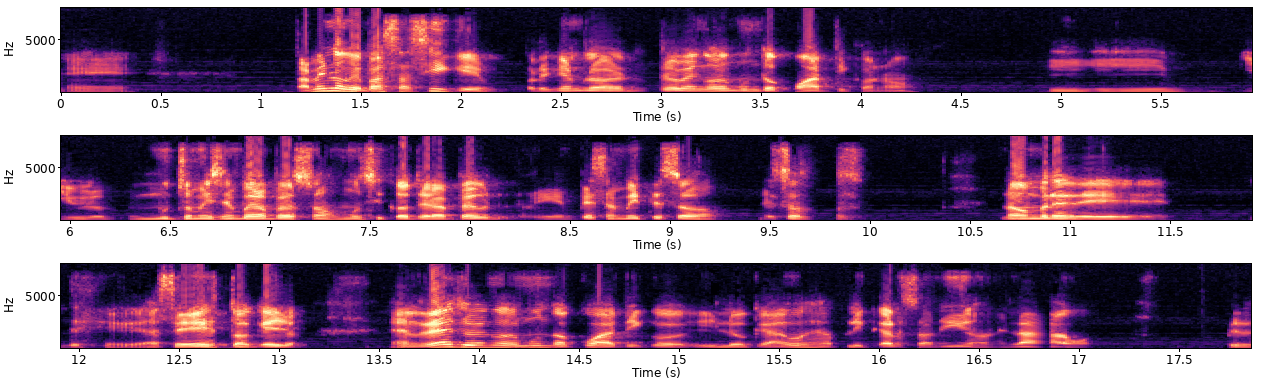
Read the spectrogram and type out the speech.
eh, también lo que pasa así, que por ejemplo, yo vengo del mundo acuático, ¿no? Y, muchos me dicen, bueno, pero sos musicoterapeuta. Y empiezan, viste, esos, esos nombre de, de hacer esto, aquello. En realidad yo vengo del mundo acuático y lo que hago es aplicar sonidos en el agua. Pero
